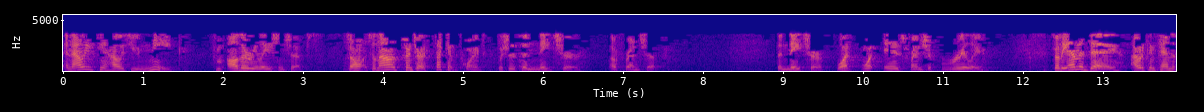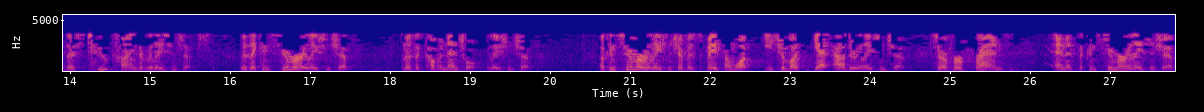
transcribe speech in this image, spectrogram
And now we've seen how it's unique from other relationships. So, so now let's turn to our second point, which is the nature of friendship the nature. What, what is friendship really? So at the end of the day, I would contend that there's two kinds of relationships. There's a consumer relationship and there's a covenantal relationship. A consumer relationship is based on what each of us get out of the relationship. So if we're friends and it's a consumer relationship,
